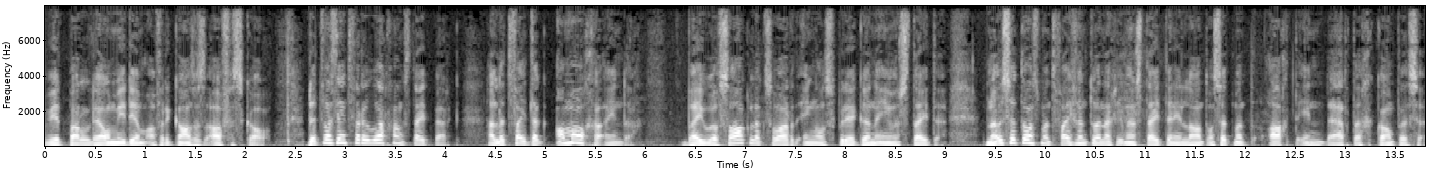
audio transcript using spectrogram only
weet parallel medium Afrikaans as afgeskaal. Dit was net vir 'n oorgangstydperk. Hulle het feitelik almal geëindig by hoofsaaklik swart Engelssprekende universiteite. Nou sit ons met 25 universiteite in die land. Ons sit met 38 kampusse.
